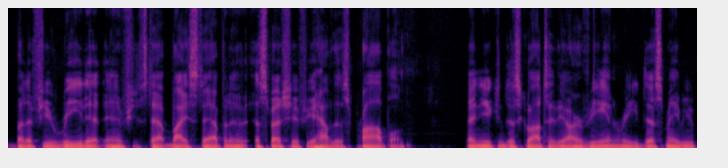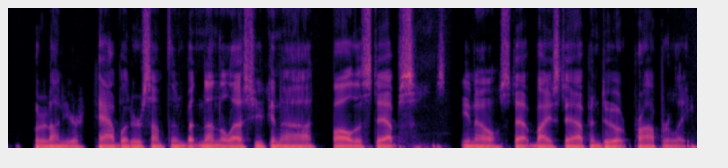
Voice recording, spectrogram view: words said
But if you read it and if you step by step, and especially if you have this problem, then you can just go out to the RV and read this, maybe put it on your tablet or something. But nonetheless, you can uh, follow the steps, you know, step by step and do it properly.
